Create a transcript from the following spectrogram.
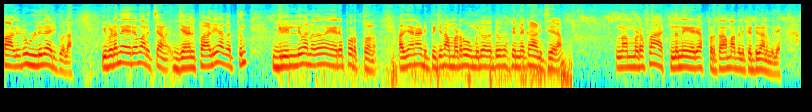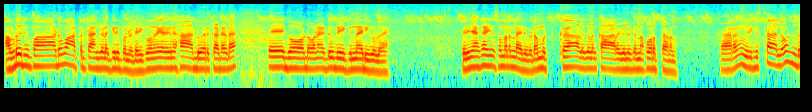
പാളിയുടെ ഉള്ളിലായിരിക്കുമല്ലോ. ഇവിടെ നേരെ മറിച്ചാണ്. ജനൽപ്പാളി അകത്തും ഗ്രില്ല് വന്നത് നേരെ പുറത്തുമാണ്. അത് ഞാൻ അടുപ്പിച്ച് നമ്മുടെ റൂമിൽ വന്നിട്ട് പിന്നെ കാണിച്ചു തരാം. നമ്മുടെ ഫ്ലാറ്റിന്റെ നേരെ അപ്പുറത്ത് ആ മതിൽക്കെട്ട് കാണുന്നില്ലേ? അവിടെ ഒരുപാട് വാട്ടർ ടാങ്കുകളൊക്കെ ഇരിപ്പുണ്ട് എനിക്ക് തോന്നുന്നത് ഏതെങ്കിലും ഹാർഡ്വെയർ കടയുടെ ഗോഡൗണായിട്ട് ഉപയോഗിക്കുന്ന അരികൾ പിന്നെ ഞാൻ കഴിഞ്ഞ ദിവസം പറഞ്ഞിട്ടുണ്ടായിരുന്നു ഇവിടെ മിക്ക ആളുകളും കാറുകൾ ഇടുന്ന പുറത്താണെന്ന്. കാരണം ഇവർക്ക് സ്ഥലമുണ്ട്.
